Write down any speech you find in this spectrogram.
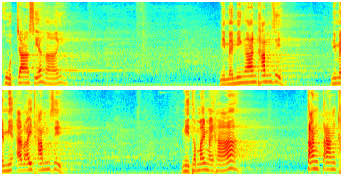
พูดจาเสียหาย นี่ไม่มีงานทำสิ นี่ไม่มีอะไรทำสิ นี่ทำไมไม่หา ต่างๆค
